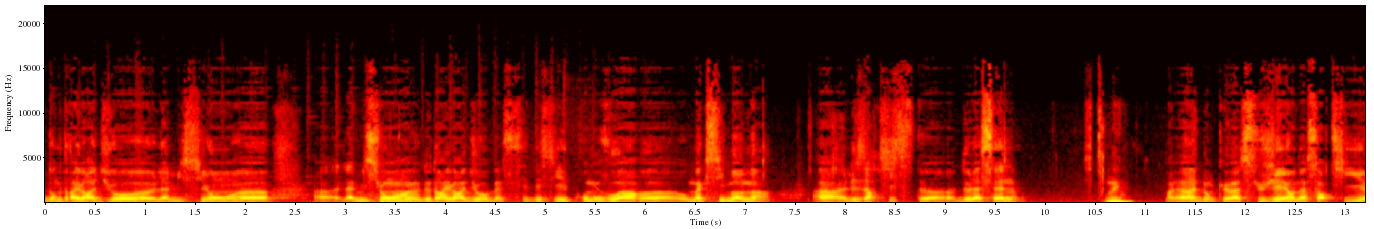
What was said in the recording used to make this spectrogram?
Donc Drive Radio, la mission, la mission euh, de Drive Radio, ben, c'est d'essayer de promouvoir euh, au maximum les artistes de la scène. Voilà, donc à ce sujet, on a sorti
